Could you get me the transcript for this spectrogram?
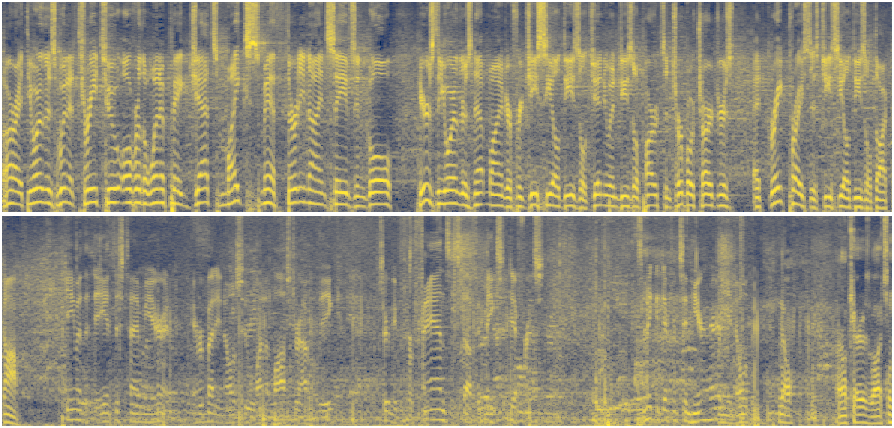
All right, the Oilers win at 3-2 over the Winnipeg Jets. Mike Smith, 39 saves in goal. Here's the Oilers netminder for GCL Diesel, genuine diesel parts and turbochargers at great prices. GCLDiesel.com game of the day at this time of year, and everybody knows who won and lost around the league. Certainly for fans and stuff, it makes a difference. Does it make a difference in here when you know that? No, I don't care who's watching.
